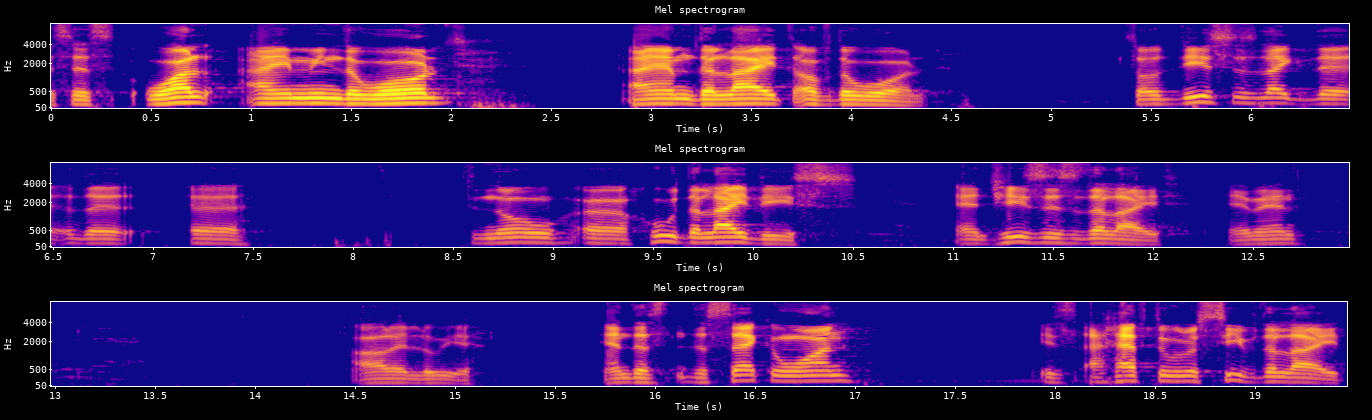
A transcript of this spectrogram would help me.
It says, While I am in the world, I am the light of the world. So this is like the, the uh, to know uh, who the light is. And Jesus is the light. Amen. Hallelujah. And the, the second one is I have to receive the light.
